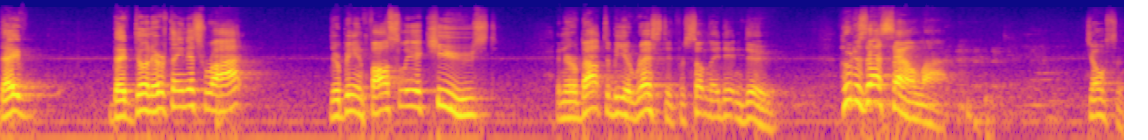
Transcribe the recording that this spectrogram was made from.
they've, they've done everything that's right. They're being falsely accused, and they're about to be arrested for something they didn't do. Who does that sound like? Joseph.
